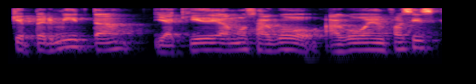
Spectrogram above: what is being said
que permita, y aquí digamos hago, hago énfasis,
